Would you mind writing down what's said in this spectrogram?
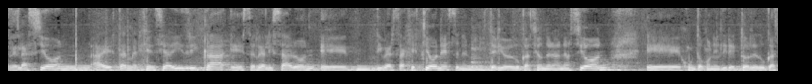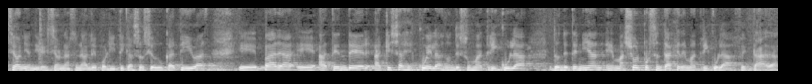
En relación a esta emergencia hídrica eh, se realizaron eh, diversas gestiones en el Ministerio de Educación de la Nación, eh, junto con el director de Educación y en Dirección Nacional de Políticas Socioeducativas, para atender aquellas escuelas donde su matrícula, donde tenían mayor porcentaje de matrícula afectada.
